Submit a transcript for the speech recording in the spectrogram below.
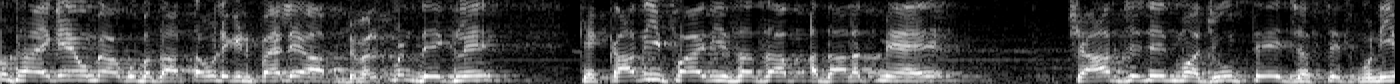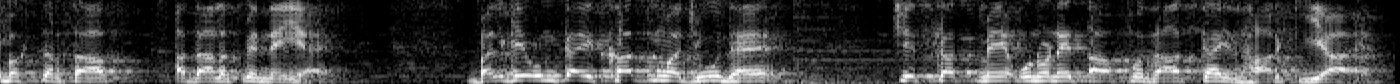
उठाए गए मैं आपको बताता हूँ, लेकिन पहले आप डेवलपमेंट देख लें कि काजी फायजीसा साहब अदालत में आए। चार जजेज मौजूद थे जस्टिस मुनीब अख्तर साहब अदालत में नहीं आए। बल्कि उनका एक खत मौजूद है, जिस खत में उन्होंने तहफात का इजहार किया है।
